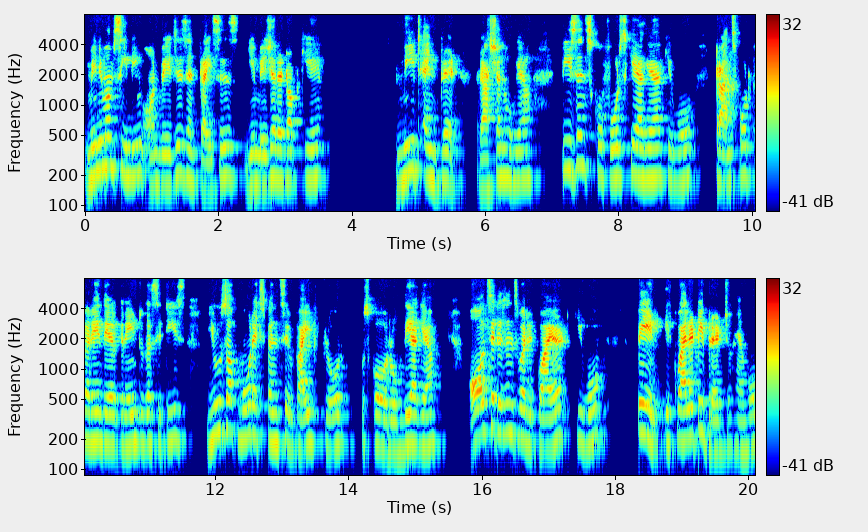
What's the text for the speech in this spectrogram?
minimum ceiling on wages and prices ये मेजर अडॉप्ट किए। मीट एंड ब्रेड राशन हो गया। पीजेंट्स को फोर्स किया गया कि वो ट्रांसपोर्ट करें their grain to the cities use of more expensive white flour उसको रोक दिया गया। ऑल सिटीजन वर रिक्वायर्ड कि वो पेन इक्वालिटी ब्रेड जो है, वो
